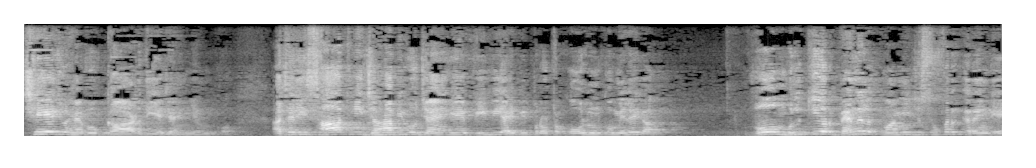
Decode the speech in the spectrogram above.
छह जो है वो गार्ड दिए जाएँगे उनको। अच्छा जी, साथ ही जहाँ भी वो जाएँगे, वीवीआईपी प्रोटोकॉल उनको मिलेगा। वो मुल्की और बैन अवी जो सफ़र करेंगे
